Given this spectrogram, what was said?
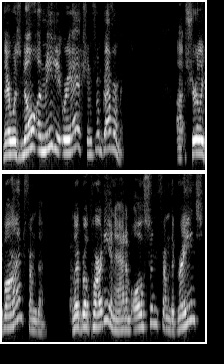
There was no immediate reaction from government. Uh, Shirley Bond from the Liberal Party and Adam Olsen from the Greens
